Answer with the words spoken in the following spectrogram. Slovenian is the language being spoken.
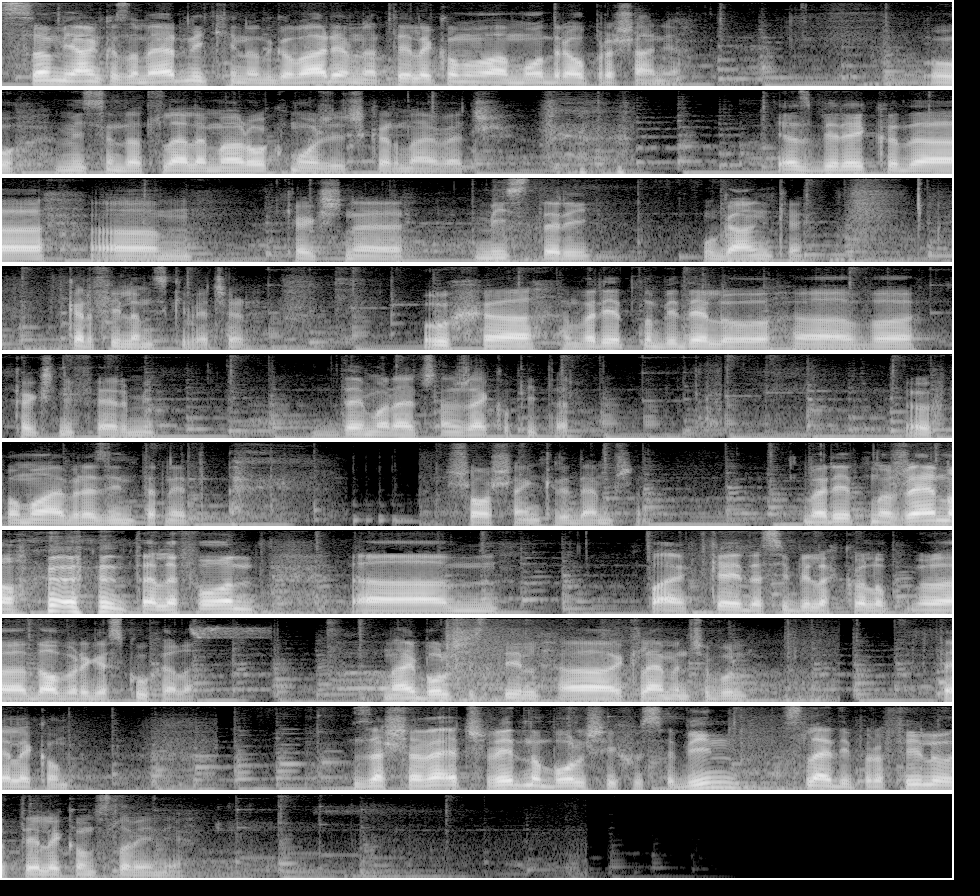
Sem Janko Zamernik in odgovarjam na Telekomova modra vprašanja. Uh, mislim, da tlele ima rok možič kar največ. Jaz bi rekel, da um, kakšne misteri, uganke, kar filmski večer. Uh, uh, verjetno bi delal uh, v kakšni fermi, dajmo reči Anžeko Peter. Uh, po moje brez interneta. Shawshank Redemption. Verjetno ženo, telefon, um, pa kaj, da si bi lahko lop, uh, dobrega skuhala. Najboljši stil, uh, Klemen Čebul, Telekom. Za še več vedno boljših vsebin sledi profilu Telekom Slovenije.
